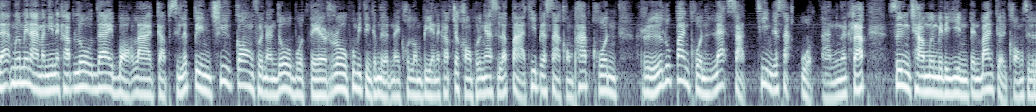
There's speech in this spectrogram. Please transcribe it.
และเมื่อไม่นานมานี้นะครับ โลกได้บอกลากับศิลปิน ชื่อก้องเฟอร์นันโดโบเตโร ผู้มีถิ่นกำเนิดในโคลอมเบียนะครับ เจ้าของผลงานศิลปะที่ประสาทของภาพคน หรือรูปปั้นคนและสัตว์ที่มีลักษณะอวบอันนะครับ ซึ่งชาวเมืองเมดิยินเป็นบ้านเกิดของศิล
